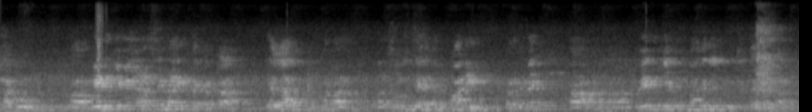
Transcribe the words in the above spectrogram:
ಹಾಗೆ ವೇದಿಕೆ ಮೇಲೆ ಹಸಿರಾಗಿರ್ತಕ್ಕಂಥ ಎಲ್ಲ ನಮ್ಮ ಸಂಸ್ಥೆಯ ಅಭಿಮಾನಿ ವೇದಿಕೆಯ ಮುಂಭಾಗದಲ್ಲಿ ಕೂತಿರ್ತಕ್ಕಂಥ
